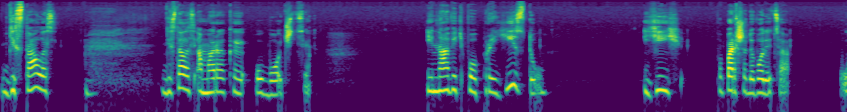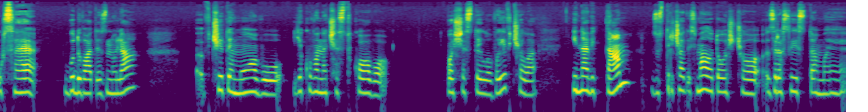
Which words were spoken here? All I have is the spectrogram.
дісталась, дісталась Америки у бочці. І навіть по приїзду їй, по-перше, доводиться усе будувати з нуля вчити мову, яку вона частково пощастило вивчила, і навіть там зустрічатись мало того, що з расистами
